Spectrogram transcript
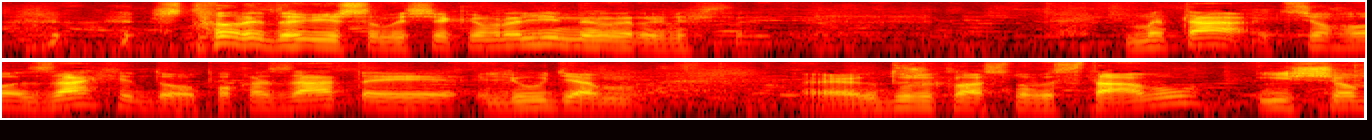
штори довішали, ще ковролін не вирівнявся. Мета цього заходу показати людям е, дуже класну виставу, і щоб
